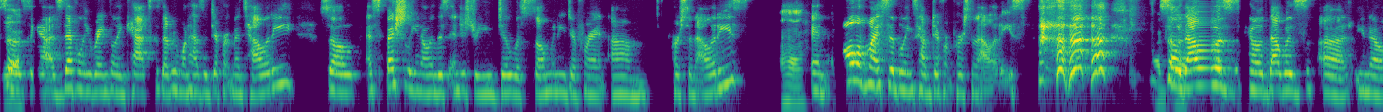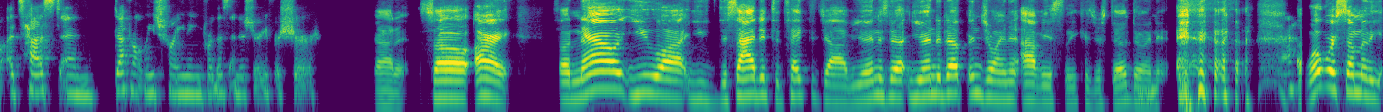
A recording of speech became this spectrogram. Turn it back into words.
So yeah. It's, yeah, it's definitely wrangling cats because everyone has a different mentality. So especially, you know, in this industry, you deal with so many different um, personalities uh-huh. and all of my siblings have different personalities. So that was you know that was uh you know a test and definitely training for this industry for sure. Got it. So all right. So now you uh you decided to take the job. You ended up you ended up enjoying it obviously because you're still doing mm-hmm. it. Yeah. what were some of the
